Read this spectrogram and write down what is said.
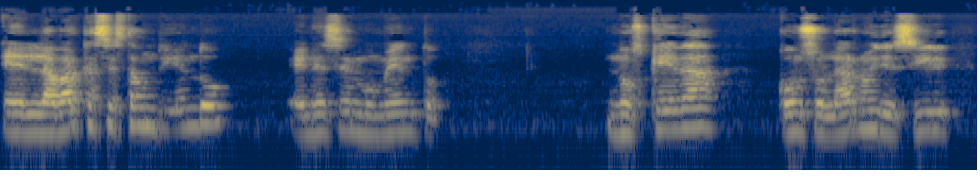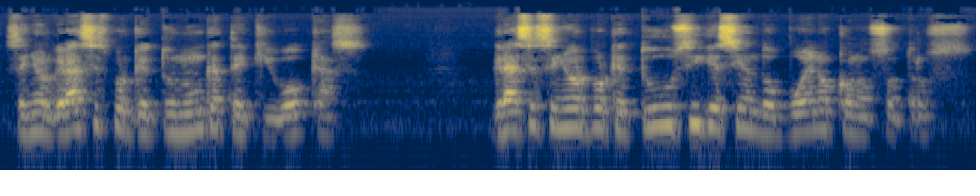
La barca se está hundiendo, en ese momento. Nos queda consolarnos y decir, Señor, gracias porque tú nunca te equivocas. Gracias, Señor, porque tú sigues siendo bueno con nosotros.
